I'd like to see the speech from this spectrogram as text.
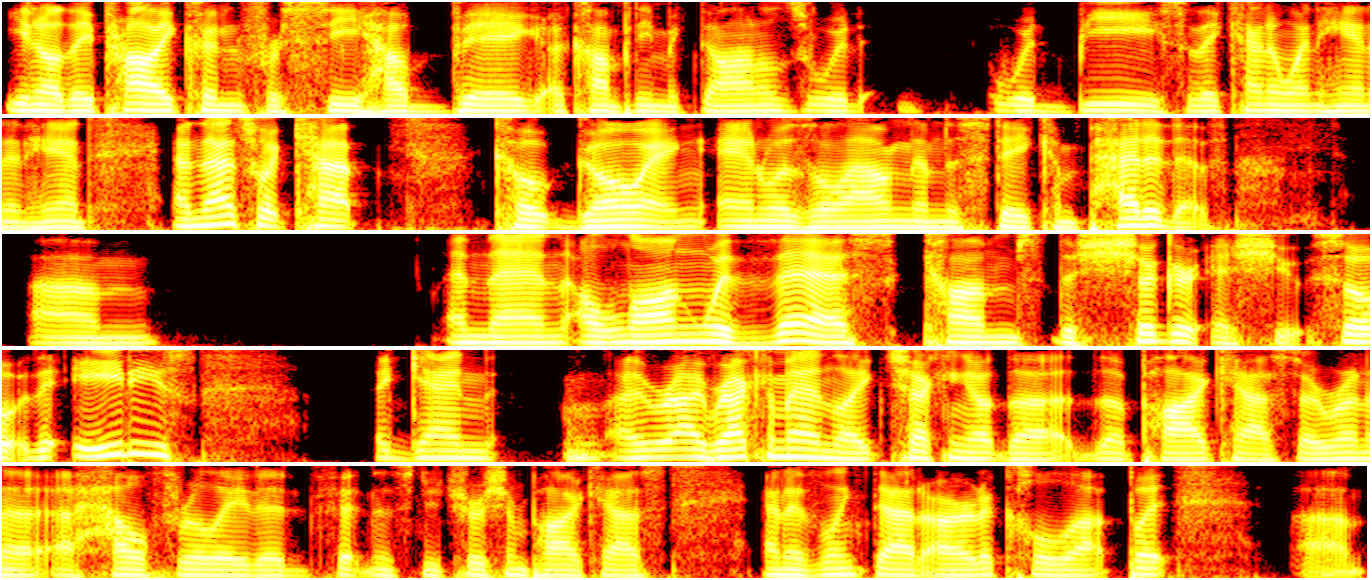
You know, they probably couldn't foresee how big a company McDonald's would would be, so they kind of went hand in hand, and that's what kept Coke going and was allowing them to stay competitive. Um, and then along with this comes the sugar issue. So the 80s, again, I, I recommend like checking out the the podcast. I run a, a health related fitness nutrition podcast, and I've linked that article up. But um,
